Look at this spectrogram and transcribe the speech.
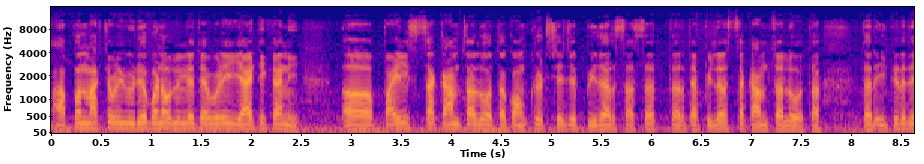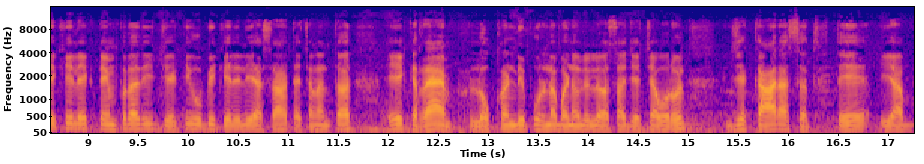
आपण मागच्या वेळी व्हिडिओ बनवलेले त्यावेळी या ठिकाणी पाईल्सचं काम चालू होतं. कॉन्क्रीटचे जे पिलर्स असतात तर त्या पिलर्सचं काम चालू होतं. तर इकडे देखील एक टेंपररी जेटी उभी केलेली असा त्याच्यानंतर एक रॅम्प लोखंडी पूर्ण बनवलेलं असा ज्याच्यावरून जे कार असत ते या ब-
